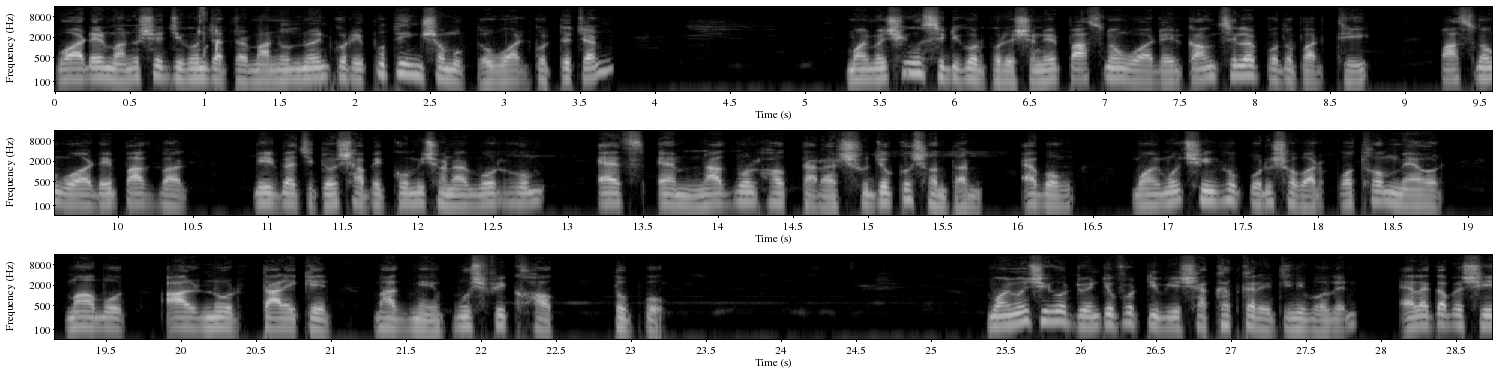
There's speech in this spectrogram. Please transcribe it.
ওয়ার্ডের মানুষের জীবনযাত্রার মান উন্নয়ন করে প্রতিহিংসামুক্ত ওয়ার্ড করতে চান? ময়মনসিংহ সিটি কর্পোরেশনের পাঁচ নং ওয়ার্ডের কাউন্সিলর পদপ্রার্থী, পাঁচ নং ওয়ার্ডে পাঁচবার নির্বাচিত সাবেক কমিশনার মরহুম এস এম নাজমুল হক তারার সুযোগ্য সন্তান এবং ময়মনসিংহ পৌরসভার প্রথম মেয়র মাহমুদ আল নূর তারেকের ভাগ্নে মুশফিক হক তপ্পু ময়মনসিংহ টোয়েন্টি ফোর টিভির সাক্ষাৎকারে তিনি বলেন, এলাকাবাসী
